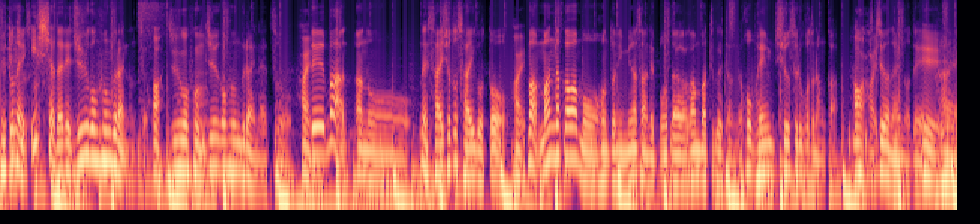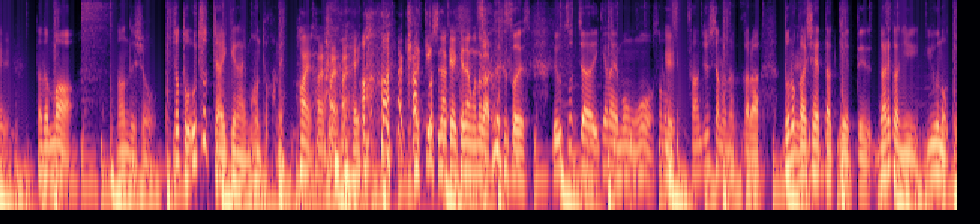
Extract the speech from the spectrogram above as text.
えっとね、1編集するんですか社大体15分ぐらいなんですよ。あ、15分。15分ぐらいのやつを。はいで、まあ、あのーね、最初と最後と、はいまあ、真ん中はもう本当に皆さんレポーターが頑張ってくれたので、ほぼ編集することなんか必要ないので、ええはい、ただまあ、なんでしょう、ちょっと映っちゃいけないもんとかね。はいはいはいはい。はい カットしなきゃいけないものがある。そうです、で映っちゃいけないもんを、そのええ30社の中から、どの会社やったっけって、誰かに言うのって、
